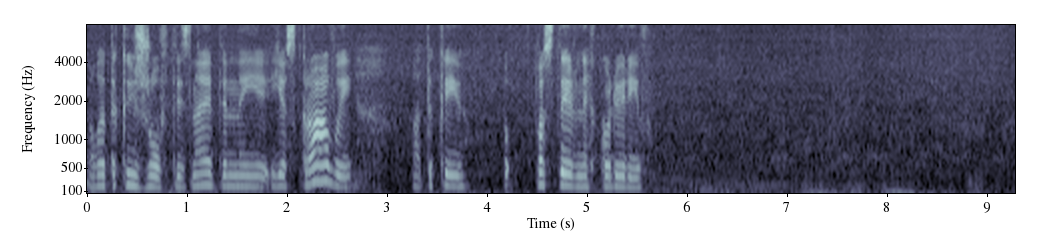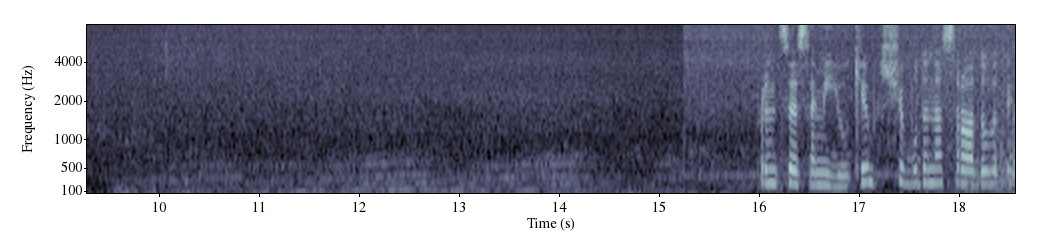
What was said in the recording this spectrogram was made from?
Але такий жовтий, знаєте, не яскравий, а такий пастельних кольорів. Принцеса Міюкі ще буде нас радувати.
